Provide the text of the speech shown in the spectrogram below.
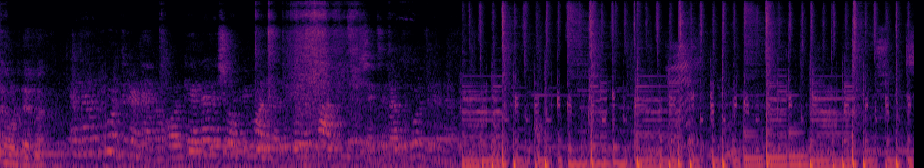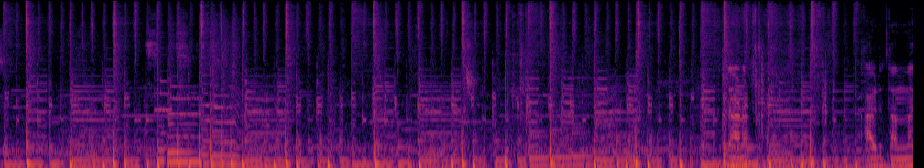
എല്ലാവർക്കും കൊടുത്തിട്ടുണ്ടായിരുന്നു. ഓൾ കേരള ഷോപ്പിംഗ് മാളുകളിൽ കൂടുതൽ പാർക്കിംഗ് സെക്ഷൻസ് എല്ലാവർക്കും കൊടുത്തിട്ടുണ്ടായിരുന്നു. ഇതാണ്. അവർ തന്ന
